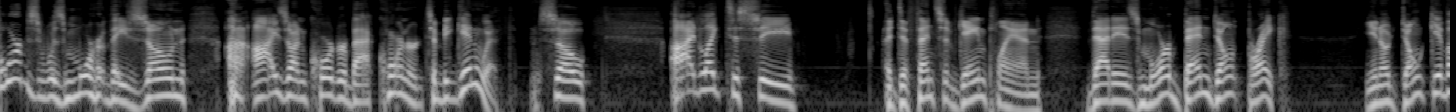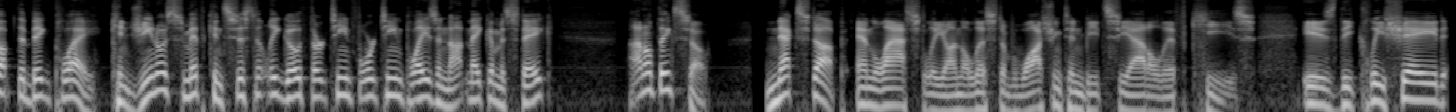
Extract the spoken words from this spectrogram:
Forbes was more of a zone uh, eyes on quarterback corner to begin with. So I'd like to see a defensive game plan that is more bend don't break. You know, don't give up the big play. Can Geno Smith consistently go 13, 14 plays and not make a mistake? I don't think so. Next up, and lastly on the list of Washington beats Seattle if keys, is the cliched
